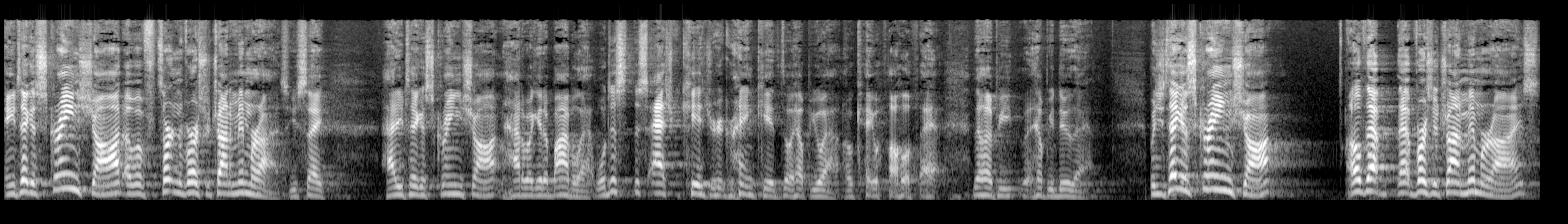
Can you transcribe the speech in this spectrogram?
and you take a screenshot of a certain verse you're trying to memorize. You say, how do you take a screenshot and how do I get a Bible app? Well, just, just ask your kids or your grandkids, they'll help you out, okay, with all of that. They'll help you, help you do that. But you take a screenshot of that, that verse you're trying to memorize,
